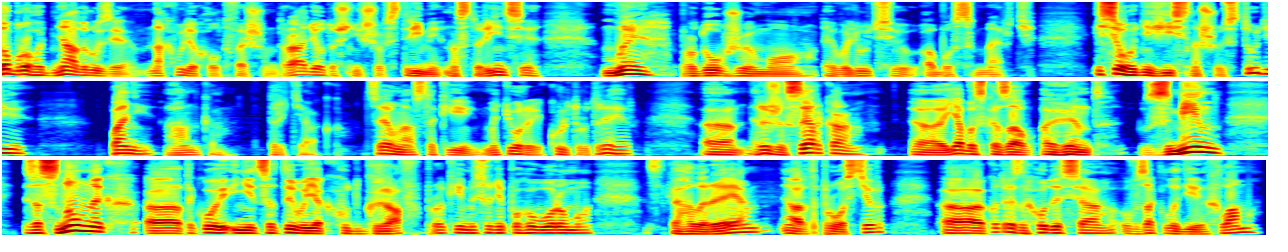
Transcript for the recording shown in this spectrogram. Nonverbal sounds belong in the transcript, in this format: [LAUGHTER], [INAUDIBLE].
Доброго дня, друзі! На хвилях Old Fashioned Radio, точніше в стрімі на сторінці. Ми продовжуємо еволюцію або смерть. І сьогодні гість нашої студії пані Ганка Третяк. Це у нас такий матьорий культуртрегер, е, режисерка, е, я би сказав, агент змін, засновник е, такої ініціативи, як Худграф, про який ми сьогодні поговоримо. Це така галерея, арт-простір, котра знаходиться в закладі хлам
